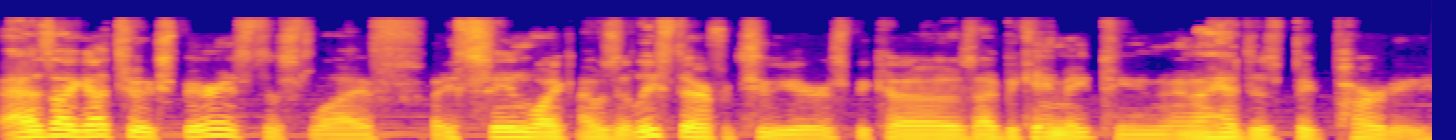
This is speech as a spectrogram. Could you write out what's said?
As I got to experience this life, it seemed like I was at least there for two years because I became 18 and I had this big party.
